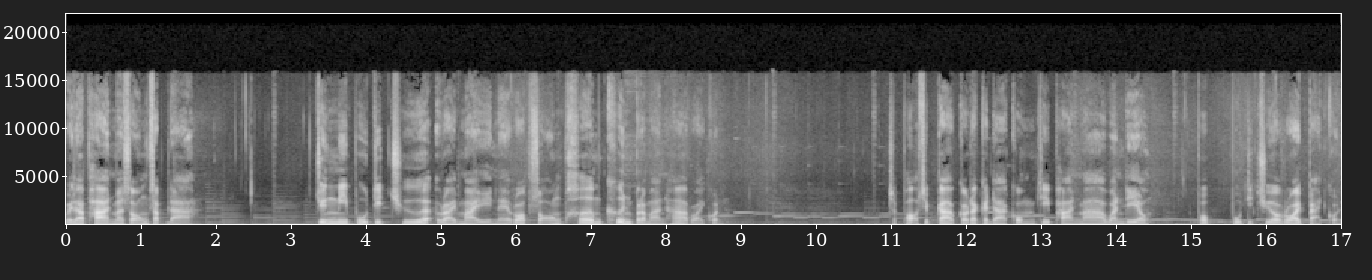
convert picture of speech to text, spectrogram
เวลาผ่านมาสองสัปดาห์ จึงมีผู้ติดเชื้อรายใหม่ในรอบสองเพิ่มขึ้นประมาณ 500 คน เฉพาะ 19 กรกฎาคมที่ผ่านมาวันเดียว พบผู้ติดเชื้อ 108 คน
